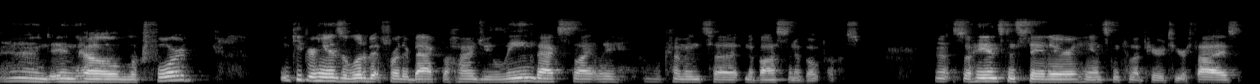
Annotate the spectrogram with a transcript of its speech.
And inhale, look forward. And keep your hands a little bit further back behind you. Lean back slightly. And we'll come into Navasana boat pose. Uh, so hands can stay there. Hands can come up here to your thighs.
